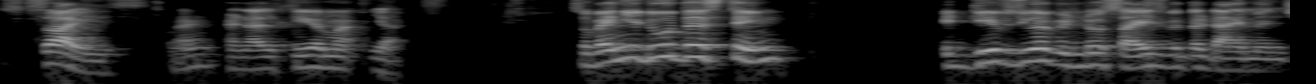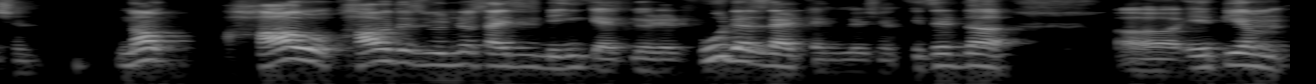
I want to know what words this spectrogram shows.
size right and i'll clear my yeah so when you do this thing, it gives you a window size with the dimension. Now, how, how this window size is being calculated? Who does that calculation? Is it the uh, Appium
